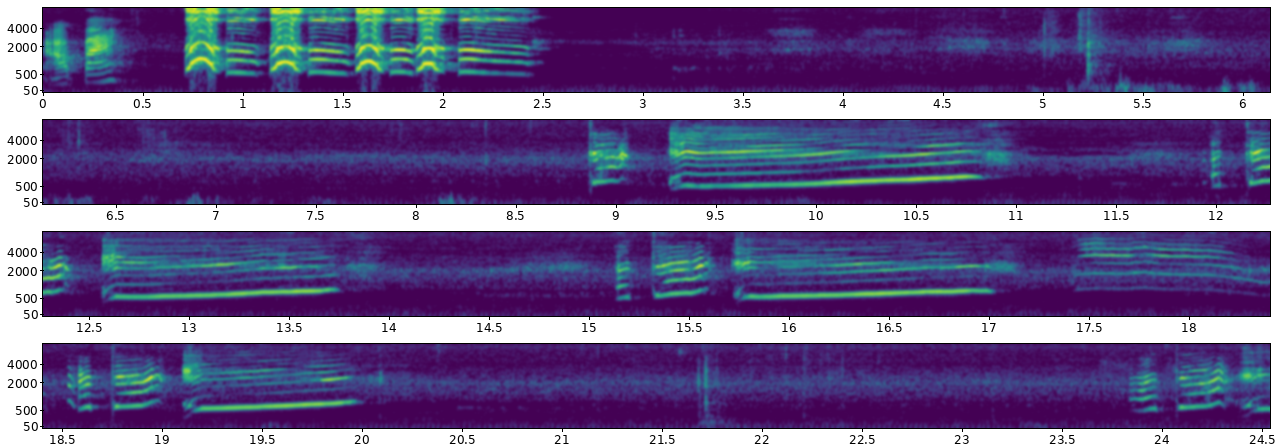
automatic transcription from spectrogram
เอา ไป จ๊ะเอ๋อะจ๊ะเอ๋อะจ๊ะเอ๋อะจ๊ะเอ๋อะจ๊ะเอ๋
